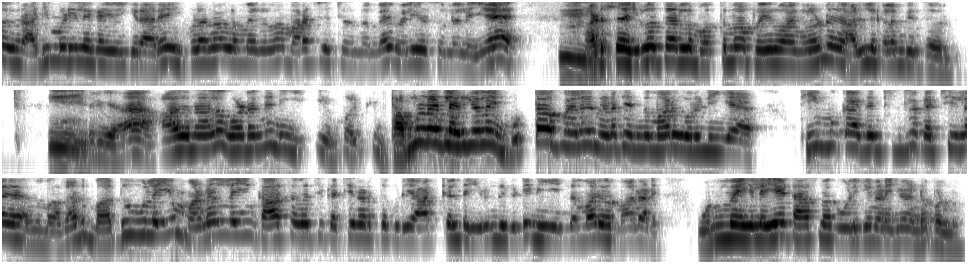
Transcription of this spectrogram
இவர் அடிமடியில கை வைக்கிறாரே இவ்வளவு நாள் நம்ம இதெல்லாம் மறைச்சு வச்சிருந்தோமே வெளியே சொல்லலையே. அடுத்த இருபத்தாறுல மொத்தமா போயிருவாங்களோன்னு அள்ளு கிளம்பிருச்சு அவருக்கு. சரியா? அதனால உடனே நீங்க தமிழ்நாட்டுல இருக்கலாம் முட்டா போயில நினைச்ச இந்த மாதிரி ஒரு நீங்க திமுக கட்சின்ற கட்சியில அதாவது மதுவுலையும் மணல்லையும் காசை வச்சு கட்சி நடத்தக்கூடிய ஆட்கள்கிட்ட இருந்துகிட்டு நீ இந்த மாதிரி ஒரு மாநாடு உண்மையிலேயே டாஸ்மாக் ஒழிக்கணும்னு நினைக்கிறேன் என்ன பண்ணும்?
